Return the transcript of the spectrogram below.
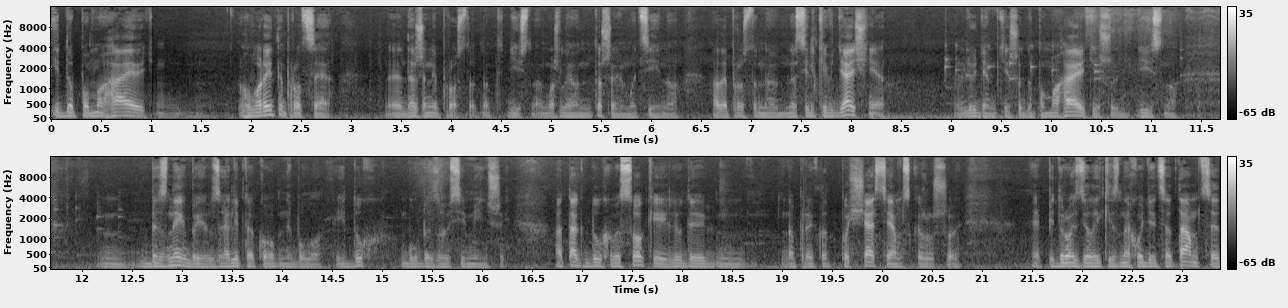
і допомагають. Говорити про це навіть не просто, от, дійсно, можливо, не то, що емоційно, але просто настільки вдячні людям, ті, що допомагають, ті, що дійсно без них би взагалі б такого б не було. І дух був би зовсім інший. А так дух високий. Люди, наприклад, по щастя, я вам скажу, що підрозділи, які знаходяться там, це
